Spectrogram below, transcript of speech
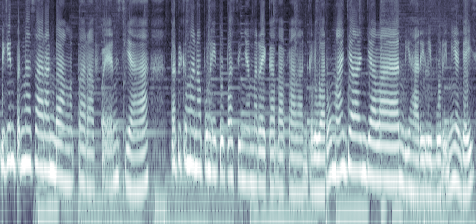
Bikin penasaran banget para fans ya. Tapi ke mana pun itu pastinya mereka bakalan keluar rumah jalan-jalan di hari libur ini ya guys.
